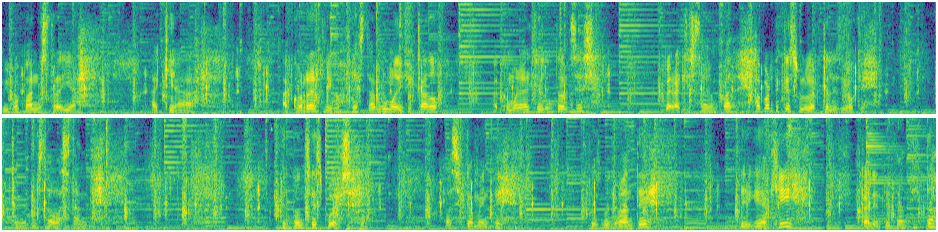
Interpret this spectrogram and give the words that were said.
mi papá nos traía aquí a, a correr, digo, ya está muy modificado a como era aquel entonces, pero aquí está bien padre. Aparte que es un lugar que les digo que, que me gusta bastante. Entonces pues básicamente pues me levanté, llegué aquí, calenté tantito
